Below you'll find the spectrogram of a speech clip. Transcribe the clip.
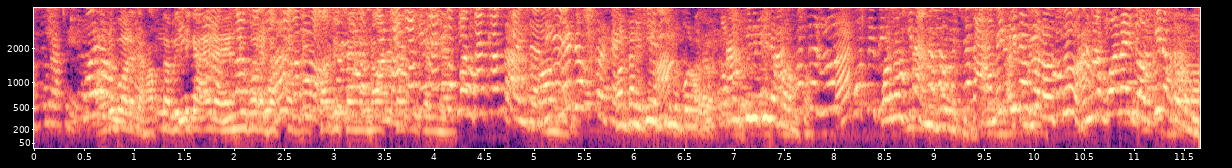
हप्ता बित्तिकै आएर हेर्नु पऱ्यो डाक्टर छ कि छैन नर्स छ कि छैन प्रधान किन किन बोलाउँछ प्रधान किन किन बोलाउँछ प्रधान किन हामी बोलाउँछौँ हामी किन बोलाउँछौँ हामीले बनाइदियो किन बोलाउनु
